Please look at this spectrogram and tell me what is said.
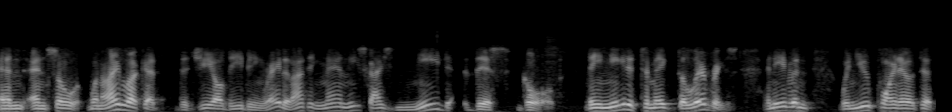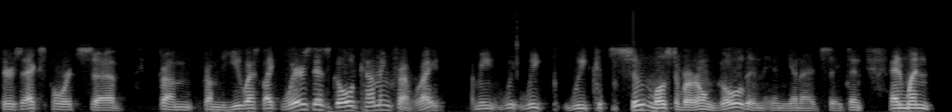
And and so when I look at the GLD being rated, I think, man, these guys need this gold. They need it to make deliveries. And even when you point out that there's exports uh, from from the U.S., like where's this gold coming from, right? I mean, we, we, we consume most of our own gold in, in the United States. And, and when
